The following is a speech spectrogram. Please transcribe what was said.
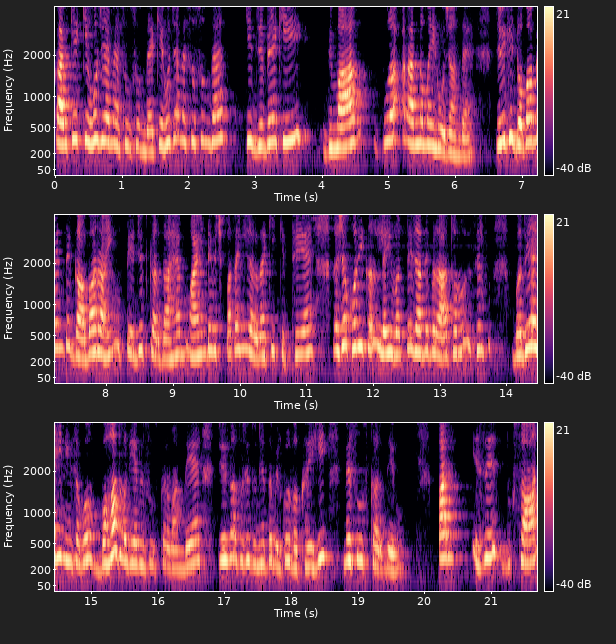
ਕਰਕੇ ਕਿਹੋ ਜਿਹਾ ਮਹਿਸੂਸ ਹੁੰਦਾ ਹੈ? ਕਿਹੋ ਜਿਹਾ ਮਹਿਸੂਸ ਹੁੰਦਾ ਹੈ ਕਿ ਜਿਵੇਂ ਕਿ ਦਿਮਾਗ ਪੂਰਾ ਆਨੰਦਮਈ ਹੋ ਜਾਂਦਾ ਹੈ। ਜਿਵੇਂ ਕਿ ਡੋਪਾਮਾਈਨ ਤੇ ਗਾਬਾ ਰਾਹੀਂ ਉਤੇਜਿਤ ਕਰਦਾ ਹੈ। ਮਾਈਂਡ ਦੇ ਵਿੱਚ ਪਤਾ ਹੀ ਨਹੀਂ ਲੱਗਦਾ ਕਿ ਕਿੱਥੇ ਹੈ। ਨਸ਼ਾਖੋਰੀ ਕਰ- ਲਈ ਵਰਤੇ ਜਾਂਦੇ ਪਦਾਰਥ ਤੁਹਾਨੂੰ ਸਿਰਫ ਵਧੀਆ ਹੀ ਨਹੀਂ ਸਗੋਂ ਬਹੁਤ ਵਧੀਆ ਮਹਿਸੂਸ ਕਰਵਾਉਂਦੇ ਹੈ, ਜਿਹਦੇ ਨਾਲ ਤੁਸੀਂ ਦੁਨੀਆ ਤੋਂ ਬਿਲਕੁਲ ਵੱਖਰੇ ਹੀ ਮਹਿਸੂਸ ਕਰਦੇ ਹੋ। ਪਰ ਇਸ ਦੇ ਨੁਕਸਾਨ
